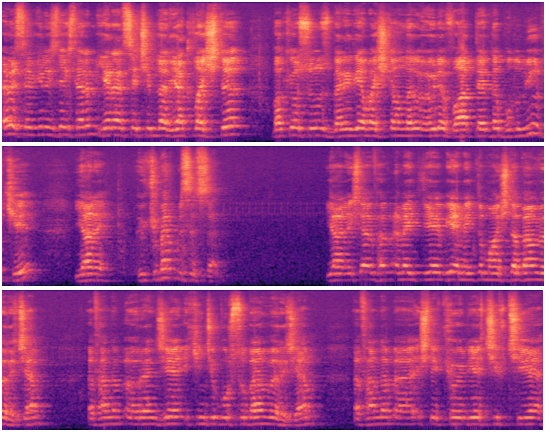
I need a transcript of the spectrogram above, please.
Evet sevgili izleyicilerim, yerel seçimler yaklaştı. Bakıyorsunuz belediye başkanları öyle vaatlerde bulunuyor ki, yani hükümet misin sen? Yani işte efendim emekliye bir emekli maaşı da ben vereceğim. Efendim öğrenciye ikinci bursu ben vereceğim. Efendim e, işte köylüye, çiftçiye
